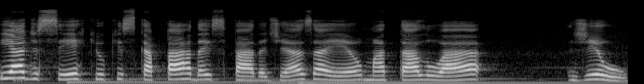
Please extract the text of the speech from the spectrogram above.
E há de ser que o que escapar da espada de Azael, matá-lo-á Jeú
